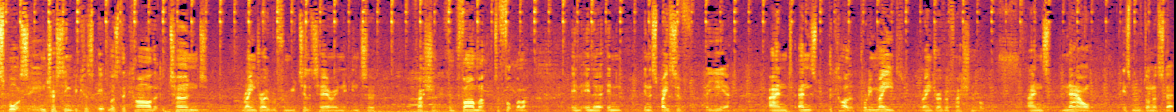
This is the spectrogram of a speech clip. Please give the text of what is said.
Sport's interesting because it was the car that turned Range Rover from utilitarian into fashion, from farmer to footballer, in, in, a, in, in a space of a year. And, and it's the car that probably made Range Rover fashionable. And now it's moved on a step.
